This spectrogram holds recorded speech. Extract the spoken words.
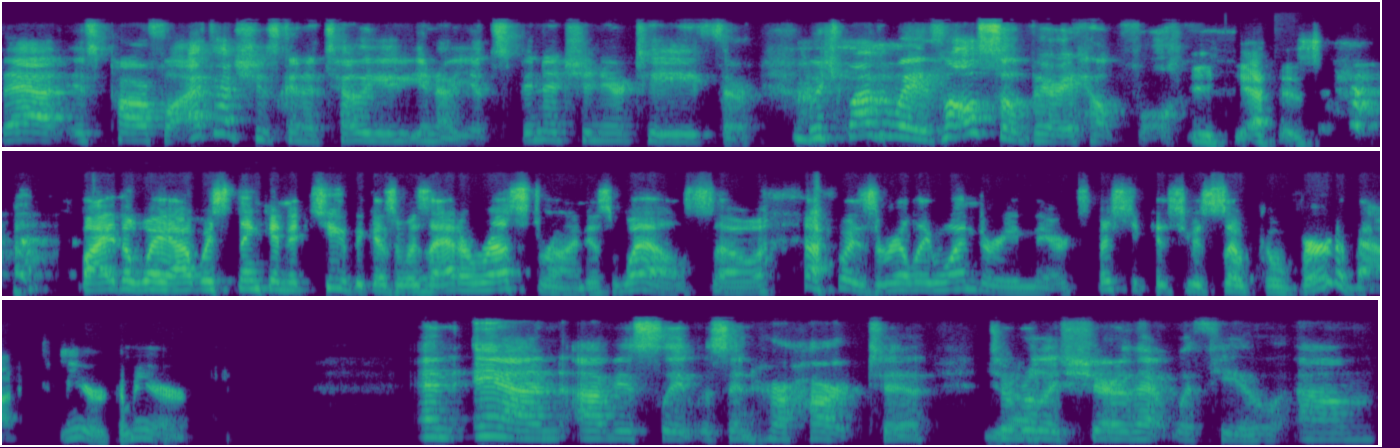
that is powerful. I thought she was going to tell you, you know, you had spinach in your teeth, or which, by the way, is also very helpful. yes. by the way, I was thinking it too because it was at a restaurant as well. So I was really wondering there, especially because she was so covert about it. Come here, come here. And and obviously, it was in her heart to to yeah. really share that with you. Um,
